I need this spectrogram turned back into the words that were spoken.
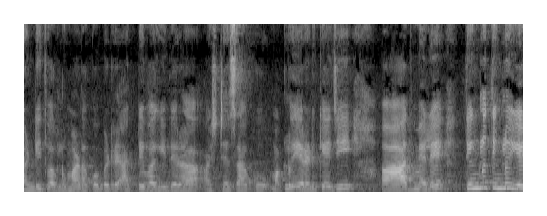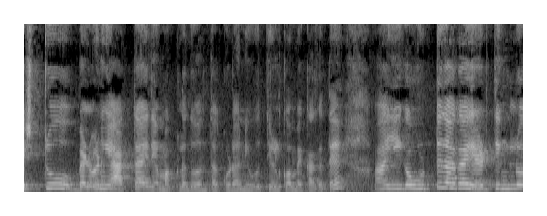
ಖಂಡಿತವಾಗ್ಲೂ ಮಾಡೋಕ್ಕೆ ಹೋಗ್ಬೇಡ್ರಿ. ಆ್ಯಕ್ಟಿವ್ ಆಗಿದ್ದೀರಾ, ಅಷ್ಟೇ ಸಾಕು. ಮಕ್ಕಳು ಎರಡು ಕೆ ಜಿ ಆದಮೇಲೆ ತಿಂಗಳು ತಿಂಗಳು ಎಷ್ಟು ಬೆಳವಣಿಗೆ ಆಗ್ತಾ ಇದೆ ಮಕ್ಕಳದು ಅಂತ ಕೂಡ ನೀವು ತಿಳ್ಕೊಬೇಕಾಗತ್ತೆ. ಈಗ ಹುಟ್ಟಿದಾಗ ಎರಡು ತಿಂಗಳು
